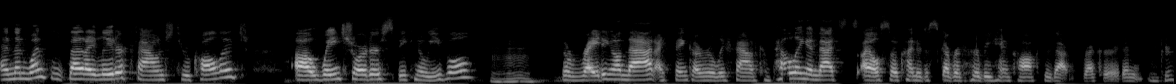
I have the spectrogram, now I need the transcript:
and then ones that i later found through college uh, wayne shorter speak no evil Mhm. the writing on that i think i really found compelling and that's i also kind of discovered herbie hancock through that record and Okay.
